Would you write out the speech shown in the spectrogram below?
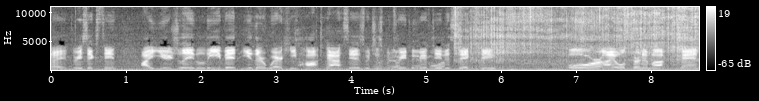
Okay, 3 16th. I usually leave it either where he hot passes, which is between 50 to 60, or I will turn him up 10.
